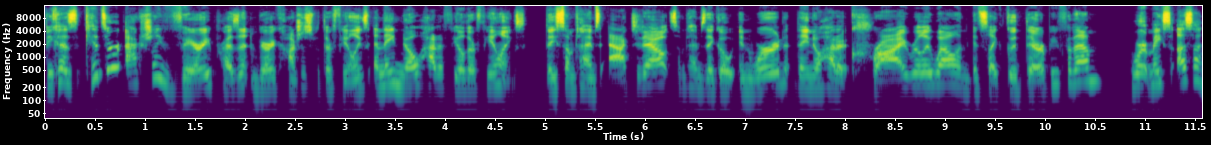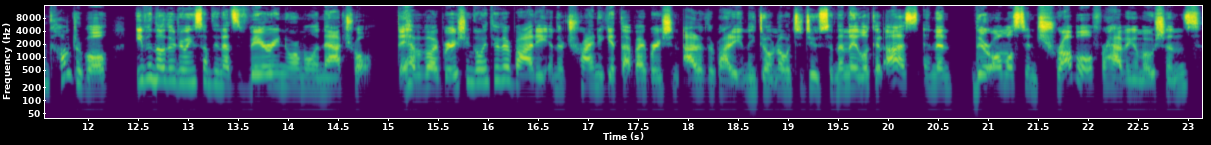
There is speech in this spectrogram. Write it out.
Because kids are actually very present and very conscious with their feelings, and they know how to feel their feelings. They sometimes act it out, sometimes they go inward. They know how to cry really well, and it's like good therapy for them. Where it makes us uncomfortable, even though they're doing something that's very normal and natural. They have a vibration going through their body and they're trying to get that vibration out of their body and they don't know what to do. So then they look at us and then they're almost in trouble for having emotions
